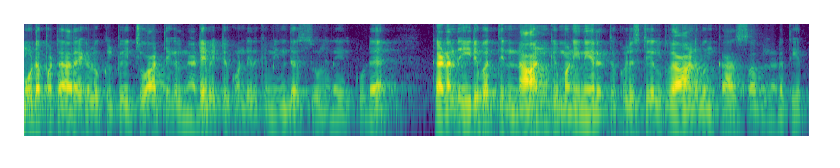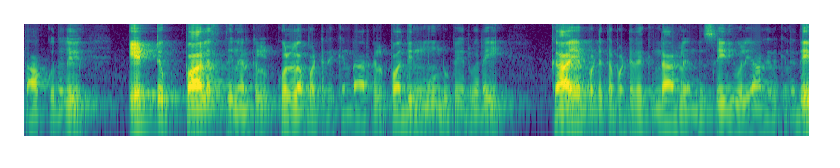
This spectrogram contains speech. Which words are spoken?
மூடப்பட்ட அறைகளுக்குள் பேச்சுவார்த்தைகள் நடைபெற்று கொண்டிருக்கும் இந்த சூழ்நிலையில் கூட கடந்த இருபத்தி நான்கு மணி நேரத்துக்குள் இஸ்ரேல் இராணுவம் காசாவில் நடத்திய தாக்குதலில் எட்டு பாலஸ்தீனர்கள் கொல்லப்பட்டிருக்கின்றார்கள். பதிமூன்று பேர் வரை காயப்படுத்தப்பட்டிருக்கின்றார்கள் என்ற செய்தி வழியாக இருக்கிறது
